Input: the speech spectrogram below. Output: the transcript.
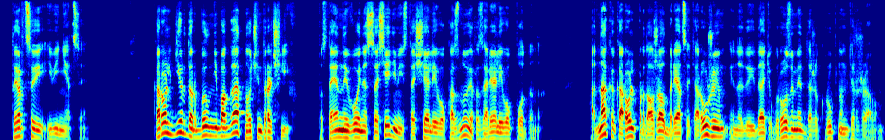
– Терции и Венеции. Король Гирдер был не богат, но очень дрочлив. Постоянные войны с соседями истощали его казну и разоряли его подданных. Однако король продолжал бряцать оружием и надоедать угрозами даже крупным державам.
